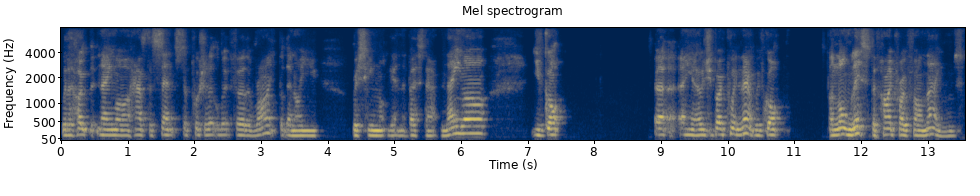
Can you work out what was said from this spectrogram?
with a hope that Neymar has the sense to push a little bit further right. But then, are you risking not getting the best out of Neymar? You've got, uh, uh you know, as you both pointed out, we've got a long list of high profile names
